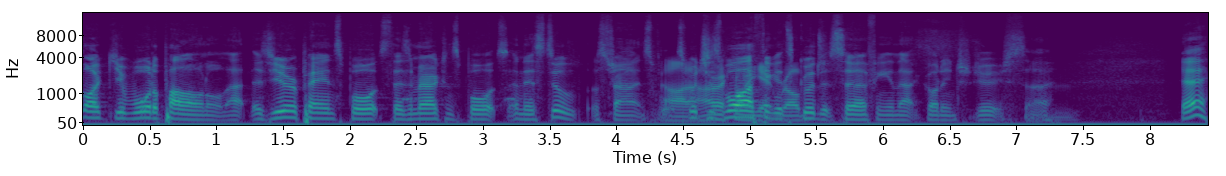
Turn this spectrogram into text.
like your water polo and all that. There's European sports, there's American sports, and there's still Australian sports, Oh, no, which I is reckon why I think get it's good that surfing and that got introduced. So, yeah,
